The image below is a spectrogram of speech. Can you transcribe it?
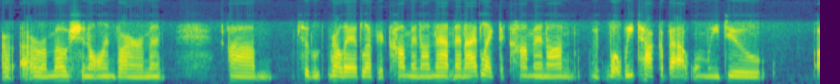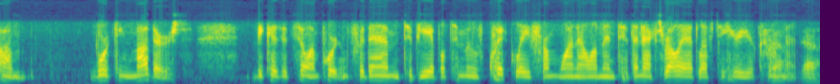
our our emotional environment. Um, so, Relly, I'd love your comment on that, and then I'd like to comment on what we talk about when we do um, working mothers. Because it's so important for them to be able to move quickly from one element to the next. Relly, I'd love to hear your comment. Yeah.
